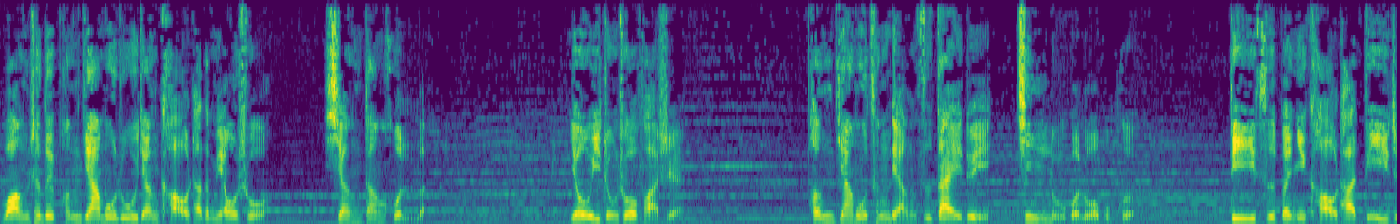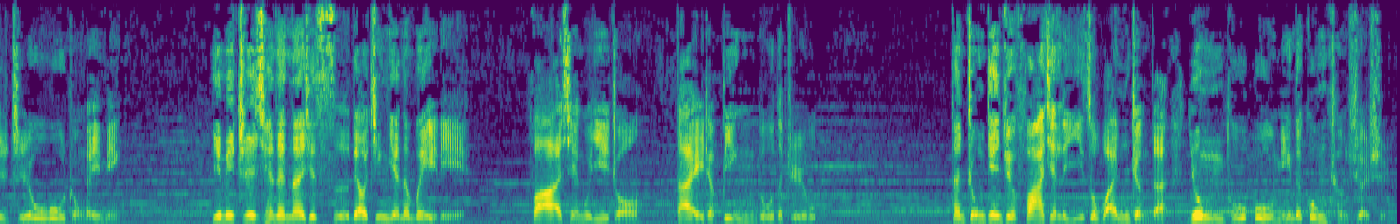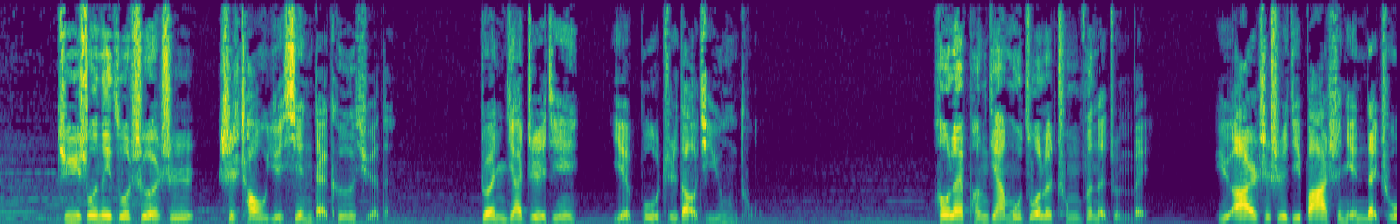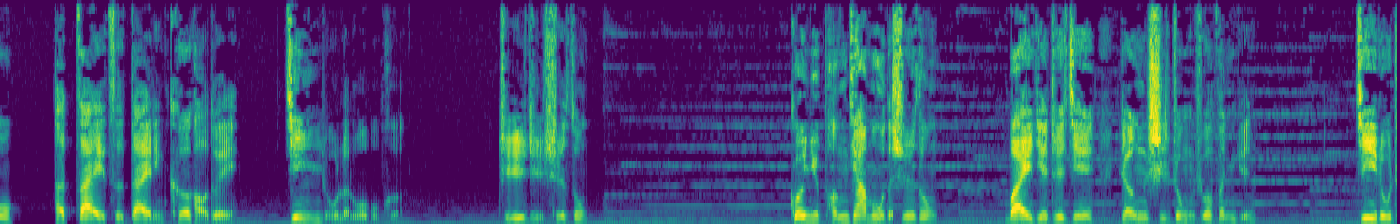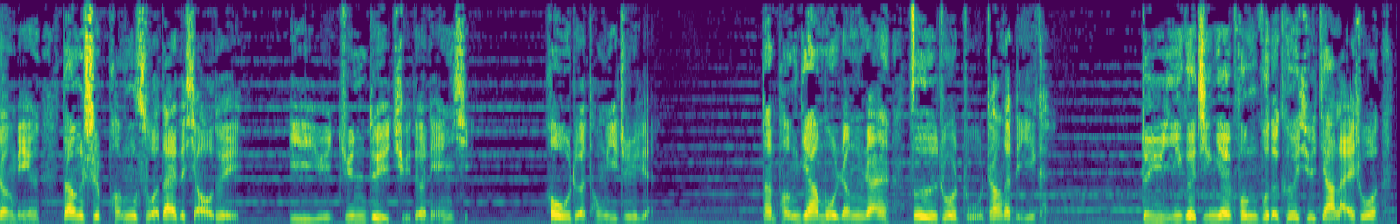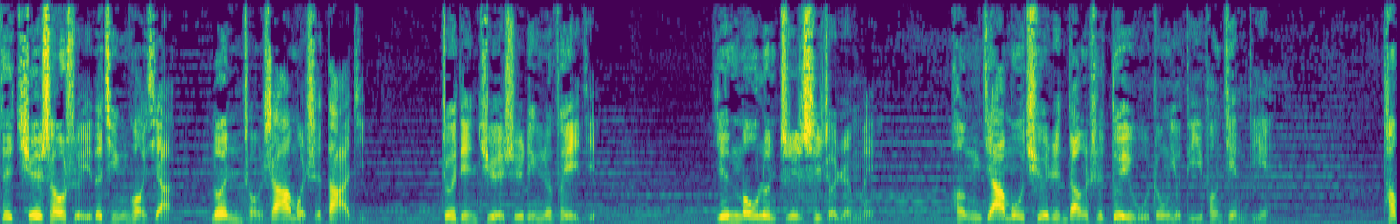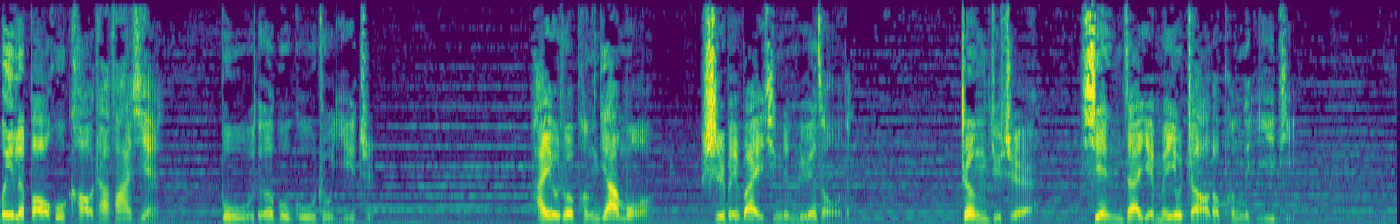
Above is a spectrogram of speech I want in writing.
网上对彭加木入疆考察的描述相当混乱。有一种说法是，彭加木曾两次带队进入过罗布泊。第一次本以考察地质植物物种为名，因为之前在那些死掉经年的胃里，发现过一种带着病毒的植物。但中间却发现了一座完整的、用途不明的工程设施，据说那座设施是超越现代科学的，专家至今也不知道其用途。后来，彭加木做了充分的准备，于二十世纪八十年代初，他再次带领科考队进入了罗布泊，直至失踪。关于彭加木的失踪。外界至今仍是众说纷纭。记录证明，当时彭所带的小队已与军队取得联系，后者同意支援，但彭加木仍然自作主张的离开。对于一个经验丰富的科学家来说，在缺少水的情况下乱闯沙漠是大忌，这点确实令人费解。阴谋论支持者认为。彭加木确认当时队伍中有敌方间谍，他为了保护考察发现，不得不孤注一掷。还有说彭加木是被外星人掠走的，证据是现在也没有找到彭的遗体，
